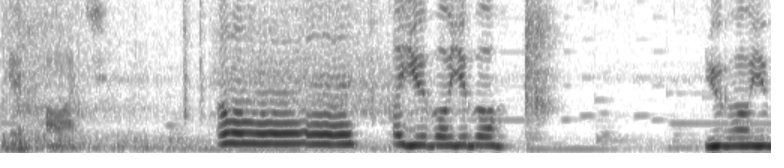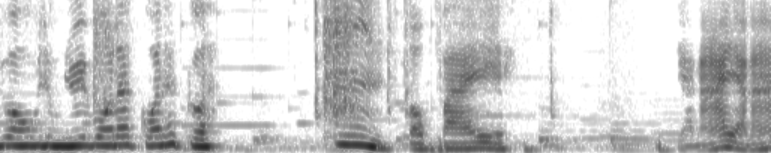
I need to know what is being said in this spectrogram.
เทเลพอร์ตเออเออยูโบยูโบยูโบยูโบผู้ชมยูโบน่ากลัวน่ากลัว อืมต่อไป อย่านะ อย่านะ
